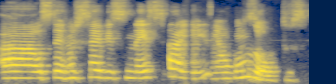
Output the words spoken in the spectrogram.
ah, os termos de serviço nesse país e em alguns outros.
